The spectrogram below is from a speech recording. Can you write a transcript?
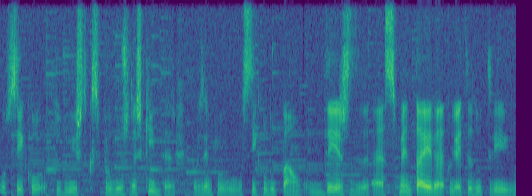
o ciclo de tudo isto que se produz nas quintas. Por exemplo, o ciclo do pão, desde a sementeira, a colheita do trigo,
